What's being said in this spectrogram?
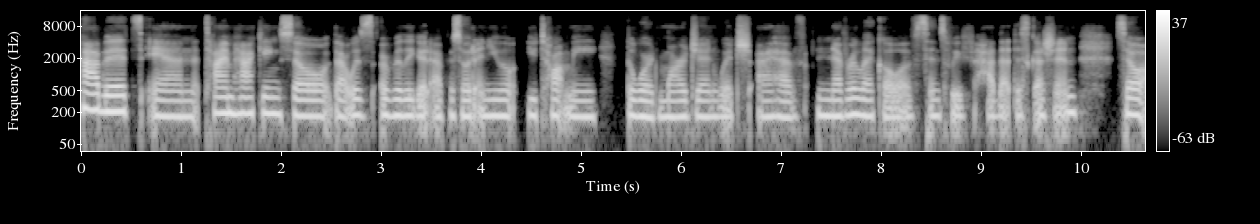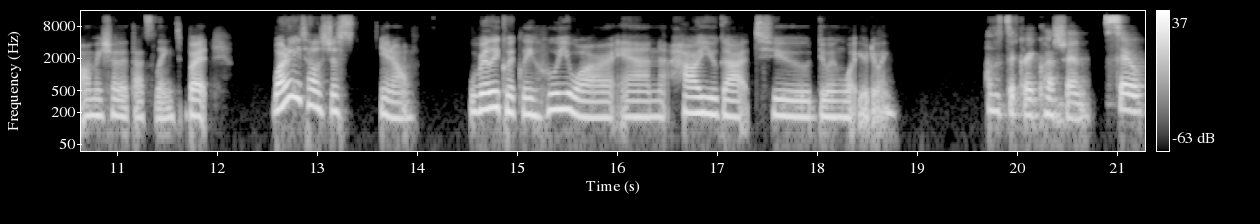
habits and time hacking. So that was a really good episode. And you you taught me the word margin which i have never let go of since we've had that discussion. So i'll make sure that that's linked. But why don't you tell us just you know really quickly who you are and how you got to doing what you're doing? Oh that's a great question. So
